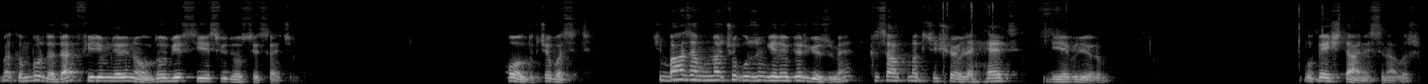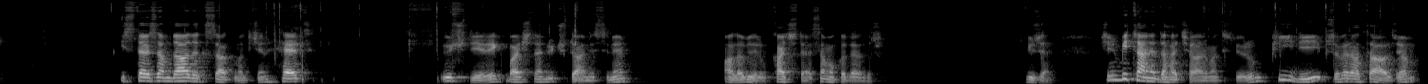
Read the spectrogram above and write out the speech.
Bakın burada da filmlerin olduğu bir CSV dosyası açıldı. Oldukça basit. Şimdi bazen bunlar çok uzun gelebilir gözüme. Kısaltmak için şöyle head diyebiliyorum. Bu 5 tanesini alır. İstersem daha da kısaltmak için head 3 diyerek baştan 3 tanesini alabilirim. Kaç dersem o kadar alır. Güzel. Şimdi bir tane daha çağırmak istiyorum. pd bu sefer hata alacağım.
